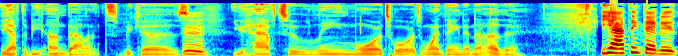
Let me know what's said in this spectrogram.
you have to be unbalanced because Mm. you have to lean more towards one thing than the other. Yeah, I think that is.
